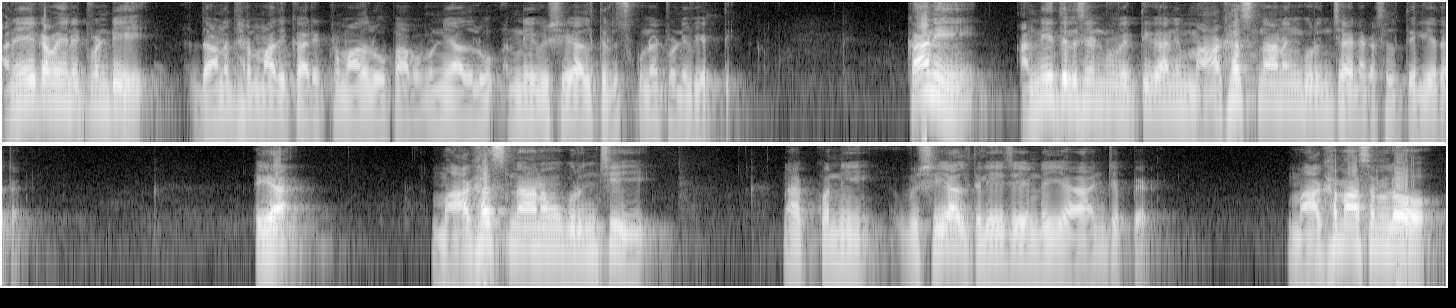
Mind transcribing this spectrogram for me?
అనేకమైనటువంటి దాన ధర్మాది కార్యక్రమాలు పాపపుణ్యాదులు అన్ని విషయాలు తెలుసుకున్నటువంటి వ్యక్తి. కానీ అన్నీ తెలిసినటువంటి వ్యక్తి కానీ మాఘస్నానం గురించి ఆయనకు అసలు తెలియదట. అయ్యా మాఘస్నానం గురించి నాకు కొన్ని విషయాలు తెలియజేయండి అయ్యా అని చెప్పాడు. మాఘమాసంలో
